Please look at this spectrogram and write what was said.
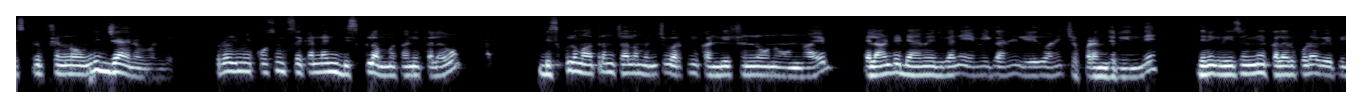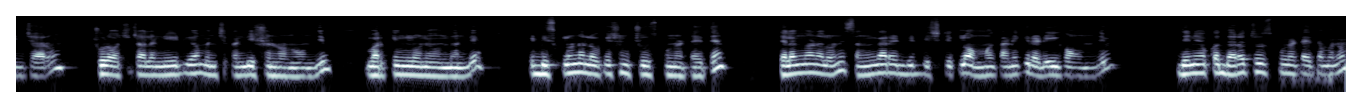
డిస్క్రిప్షన్లో ఉంది. జాయిన్ అవ్వండి. ఈరోజు మీకోసం సెకండ్ హ్యాండ్ డిస్క్లు అమ్మకానికి కలవు. డిస్క్లు మాత్రం చాలా మంచి వర్కింగ్ కండిషన్లోనే ఉన్నాయి. ఎలాంటి డ్యామేజ్ కానీ ఏమీ కానీ లేదు అని చెప్పడం జరిగింది. దీనికి రీసెంట్గా కలర్ కూడా వేపించారు. చూడవచ్చు చాలా నీట్గా మంచి కండిషన్లోనే ఉంది. వర్కింగ్లోనే ఉందండి. ఈ డిస్క్లో ఉన్న లొకేషన్ చూసుకున్నట్టయితే తెలంగాణలోని సంగారెడ్డి డిస్టిక్లో అమ్మకానికి రెడీగా ఉంది. దీని యొక్క ధర చూసుకున్నట్టయితే మనం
